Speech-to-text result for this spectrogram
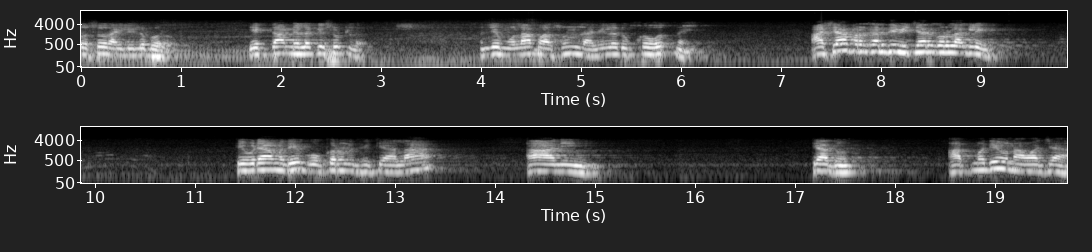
तसं राहिलेलं बरं. एकदा मेलं की सुटलं. म्हणजे मुलापासून झालेलं दुःख होत नाही. अशा प्रकारचे विचार करू लागले. तेवढ्यामध्ये गोकर्ण तिथे आला आणि त्या दोन आत्मदेव नावाच्या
